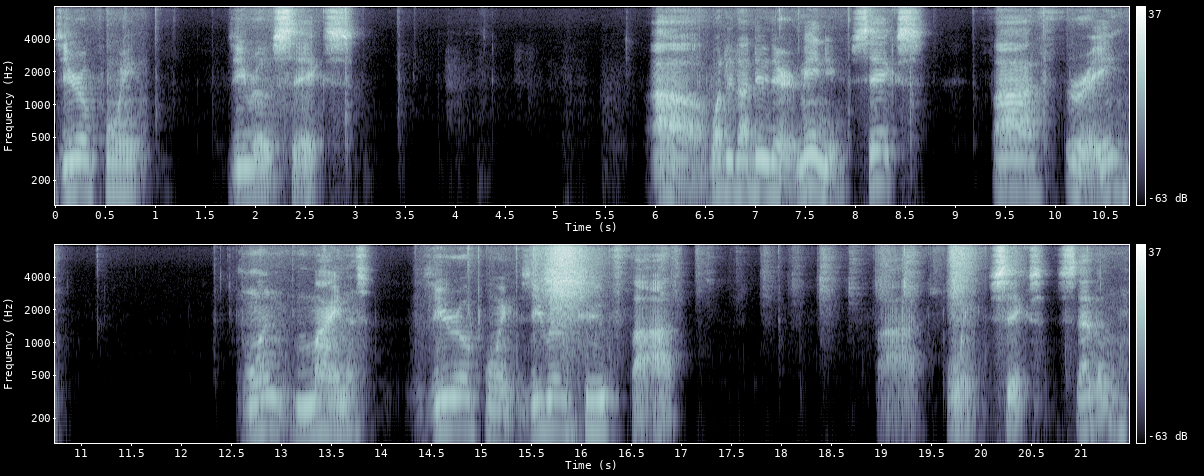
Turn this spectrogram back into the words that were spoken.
0.06. Uh, what did I do there? Menu 6, 5, 3, 1 minus 0.025, 5.67.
